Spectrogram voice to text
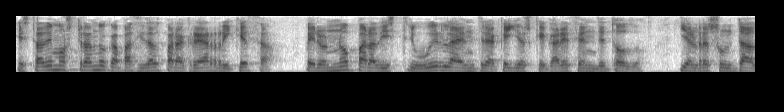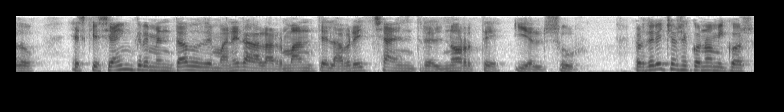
está demostrando capacidad para crear riqueza, pero no para distribuirla entre aquellos que carecen de todo, y el resultado es que se ha incrementado de manera alarmante la brecha entre el norte y el sur. Los derechos económicos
